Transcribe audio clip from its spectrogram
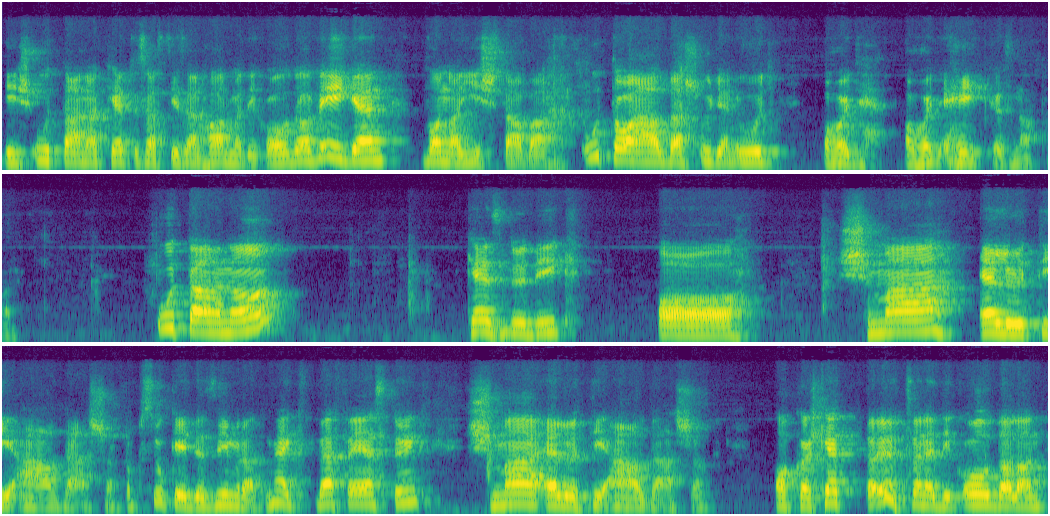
és utána 213. oldal végen van a Jistaba utóáldás, ugyanúgy, ahogy, ahogy hétköznapon. Utána kezdődik a Smá előtti áldások. A Pszuké de Zimrat meg befejeztünk, Smá előtti áldások. Akkor 50. oldalon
